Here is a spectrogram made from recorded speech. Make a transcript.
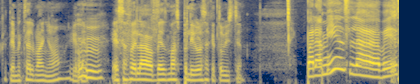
que te mete al baño, esa fue la vez más peligrosa que tuviste. Para mí es la vez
